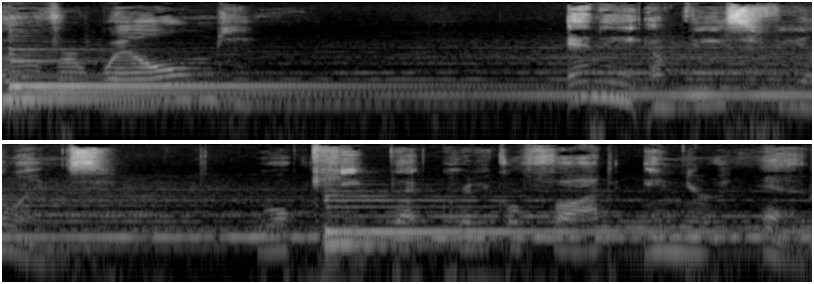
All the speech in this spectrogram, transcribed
overwhelmed? Any of these feelings will keep that critical thought in your head.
